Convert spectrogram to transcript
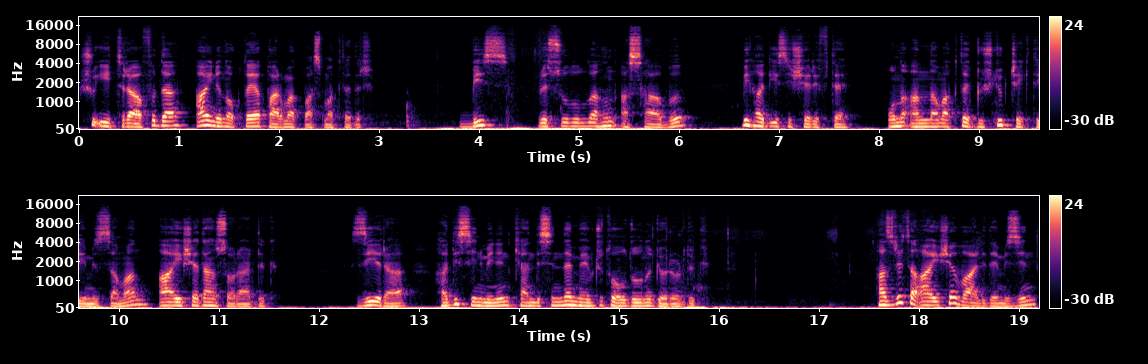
şu itirafı da aynı noktaya parmak basmaktadır. Biz Resulullah'ın ashabı bir hadisi şerifte onu anlamakta güçlük çektiğimiz zaman Ayşe'den sorardık. Zira hadis ilminin kendisinde mevcut olduğunu görürdük. Hazreti Ayşe validemizin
